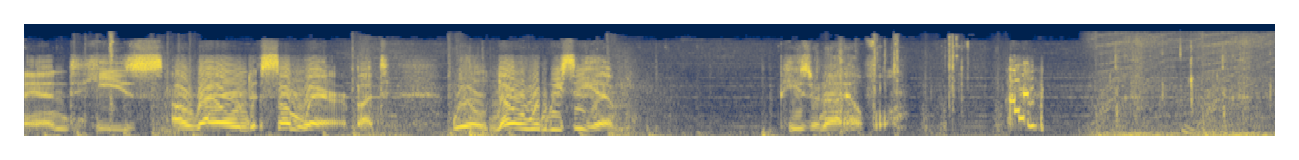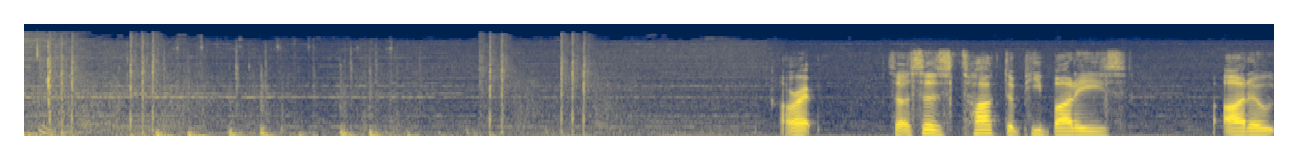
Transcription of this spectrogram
And he's around somewhere, but we'll know when we see him. Peas are not helpful. Alright. So it says talk to Peabody's auto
